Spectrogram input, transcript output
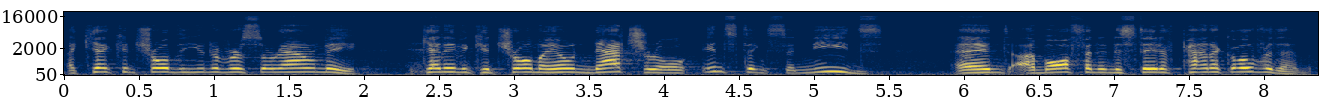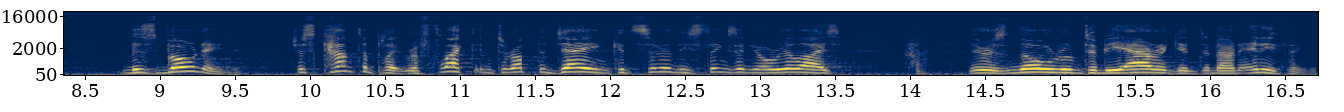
I can't control the universe around me. I can't even control my own natural instincts and needs. And I'm often in a state of panic over them mizbonin. Just contemplate, reflect, interrupt the day, and consider these things, and you'll realize there is no room to be arrogant about anything.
